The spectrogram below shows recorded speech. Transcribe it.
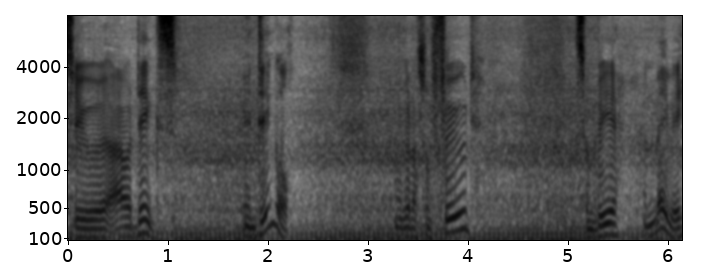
to uh, our digs in Dingle. We're gonna have some food, some beer, and maybe,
